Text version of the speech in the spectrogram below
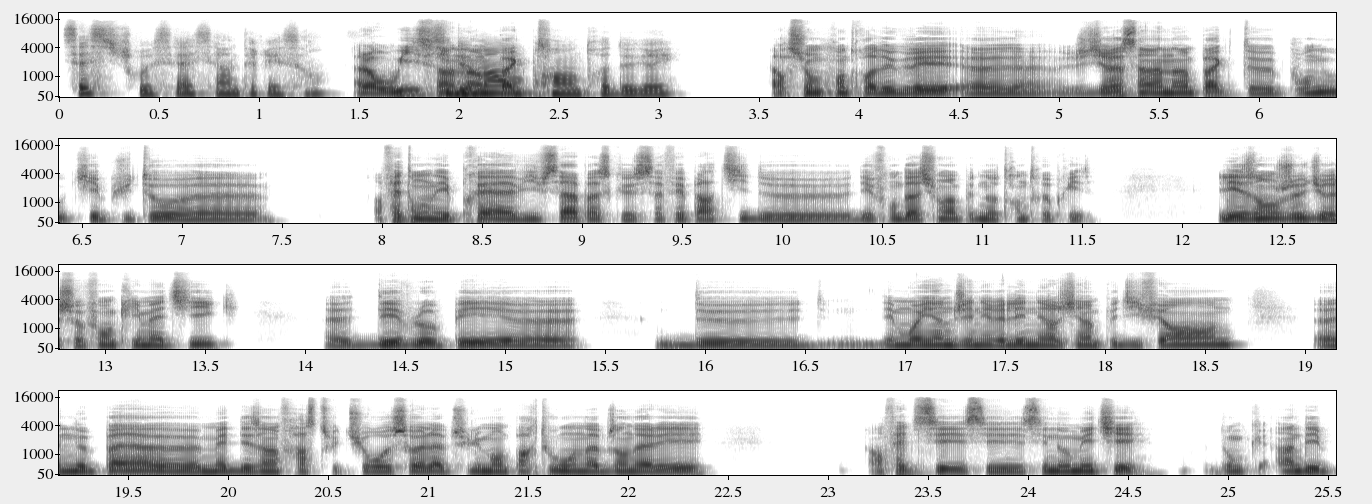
Ça, je trouve ça assez intéressant. alors oui, Si c'est un demain, on prend en 3 degrés. Alors si on prend 3 degrés, euh, je dirais ça a un impact pour nous qui est plutôt... euh, En fait, on est prêt à vivre ça parce que ça fait partie de, des fondations un peu de notre entreprise. Les enjeux du réchauffement climatique, euh, développer euh, de, des moyens de générer de l'énergie un peu différente, euh, ne pas mettre des infrastructures au sol absolument partout où on a besoin d'aller. En fait, c'est- nos métiers. Donc, un des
